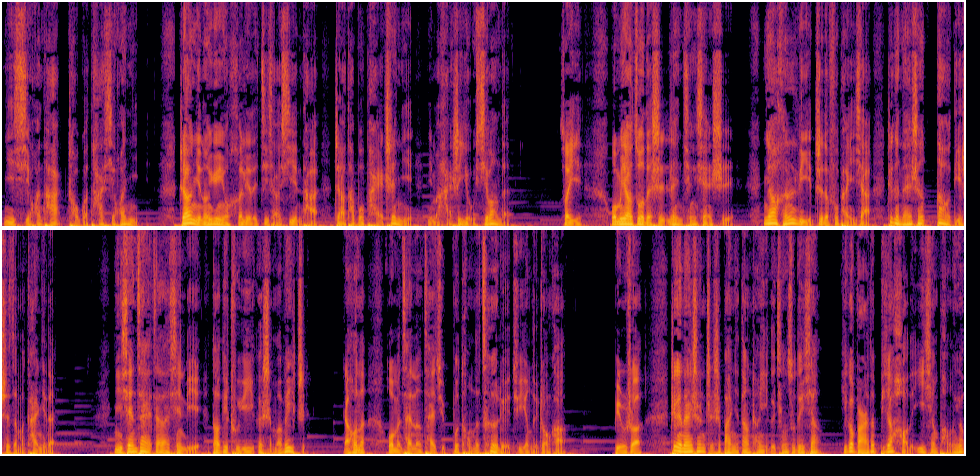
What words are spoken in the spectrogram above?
你喜欢他超过他喜欢你。只要你能运用合理的技巧吸引他，只要他不排斥你，你们还是有希望的。所以我们要做的是认清现实，你要很理智的复盘一下这个男生到底是怎么看你的，你现在在他心里到底处于一个什么位置，然后呢，我们才能采取不同的策略去应对状况。比如说，这个男生只是把你当成一个倾诉对象，一个玩的比较好的异性朋友，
